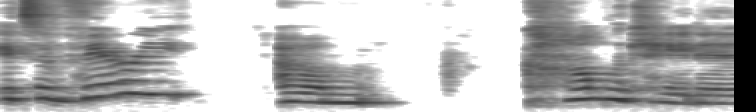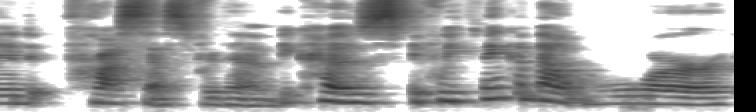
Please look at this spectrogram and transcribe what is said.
it's a very um, complicated process for them because if we think about war,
